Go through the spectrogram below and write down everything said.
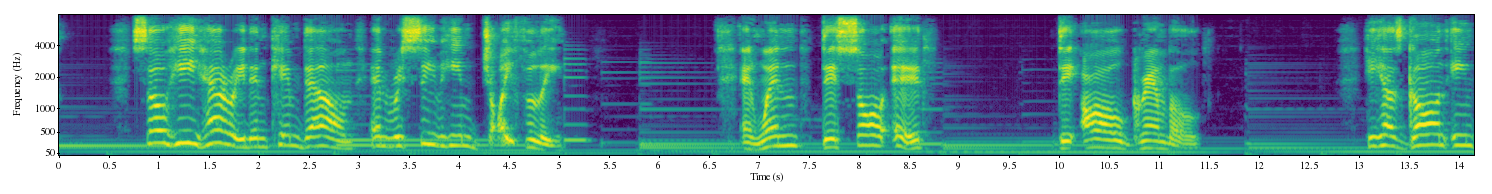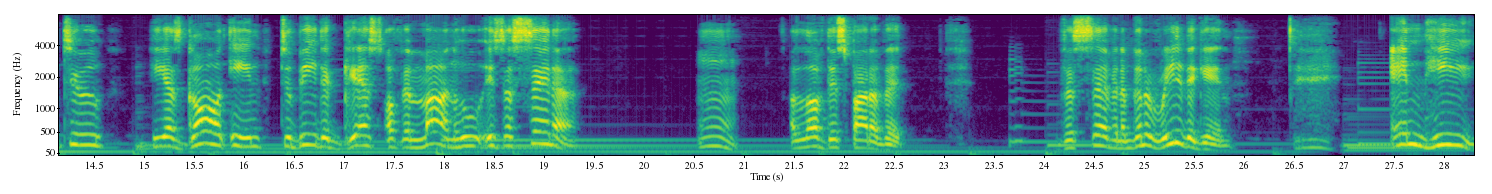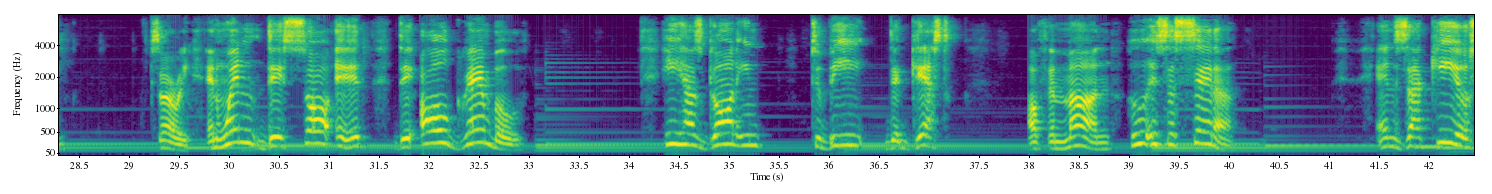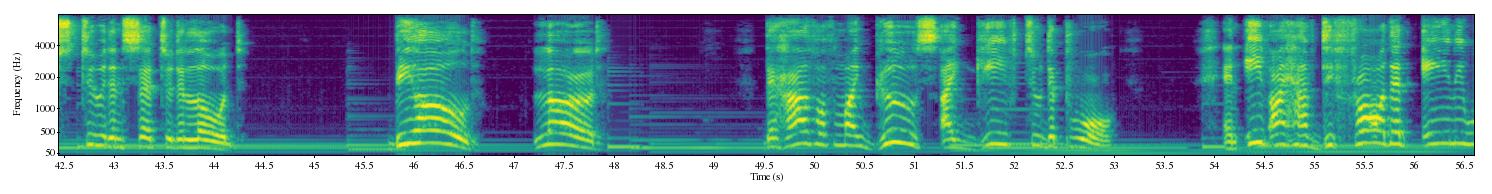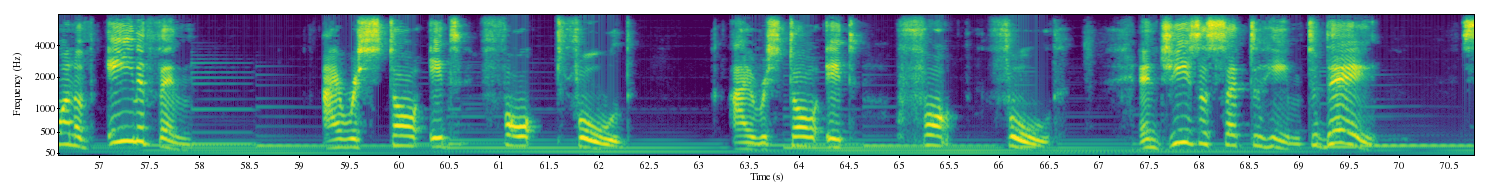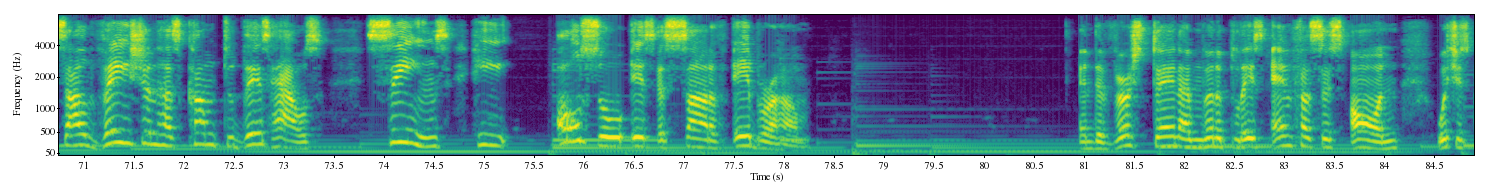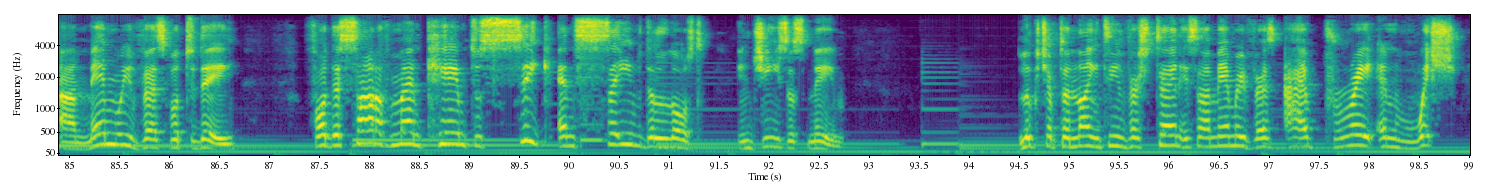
So he hurried and came down and received him joyfully. And when they saw it, they all grumbled. He has gone into he has gone in to be the guest of a man who is a sinner. Mm, I love this part of it. Verse 7, I'm going to read it again. And he, sorry, and when they saw it, they all grumbled. He has gone in to be the guest of a man who is a sinner. And Zacchaeus stood and said to the Lord, Behold, Lord, the half of my goods I give to the poor. And if I have defrauded anyone of anything, I restore it fourfold. I restore it fourfold. And Jesus said to him, Today, salvation has come to this house, since he also is a son of Abraham. And the verse 10 I'm going to place emphasis on, which is our memory verse for today. For the Son of Man came to seek and save the lost in Jesus' name. Luke chapter 19, verse 10 is our memory verse. I pray and wish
